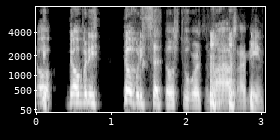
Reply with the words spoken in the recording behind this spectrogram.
no, nobody, nobody said those two words in my house. I mean,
